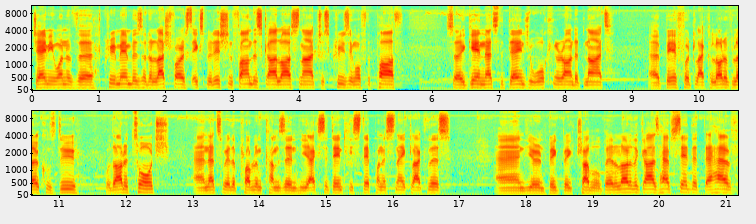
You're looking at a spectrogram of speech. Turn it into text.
Jamie, one of the crew members at a lush forest expedition, found this guy last night just cruising off the path. So again, that's the danger walking around at night uh, barefoot like a lot of locals do without a torch and that's where the problem comes in. You accidentally step on a snake like this and you're in big, big trouble. But a lot of the guys have said that they have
